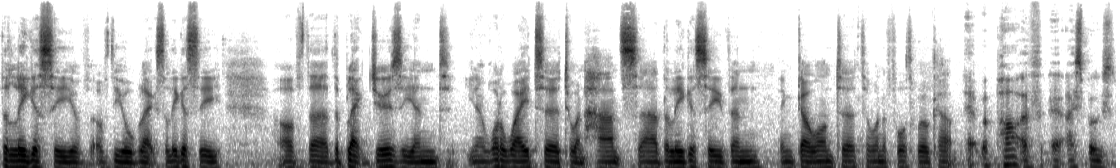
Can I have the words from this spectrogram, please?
the legacy of, of the All Blacks, the legacy of the, the black jersey, and you know what a way to to enhance uh, the legacy than than go on to, to win a fourth World Cup. Uh, part of, uh, I suppose,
